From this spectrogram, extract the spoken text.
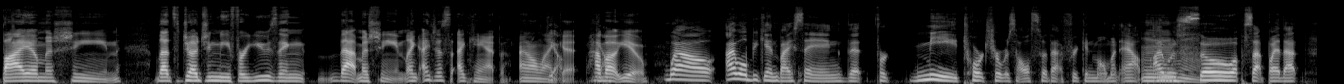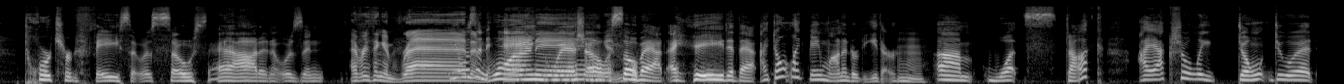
by a machine that's judging me for using that machine. Like I just I can't. I don't like Yeah, it. How yeah. about you? Well, I will begin by saying that for me, torture was also that freaking moment app. I was Mm-hmm. so upset by that tortured face. It was so sad and it was in Everything in red. it was and an anguish. Oh, it was so bad. I hated that. I don't like being monitored either. Mm-hmm. Um, what stuck? I actually don't do it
